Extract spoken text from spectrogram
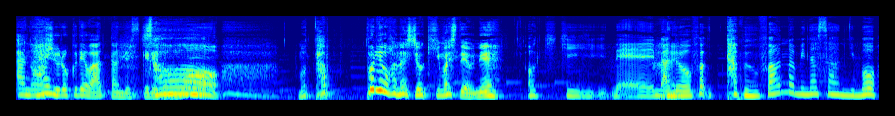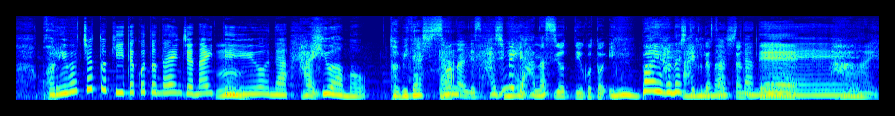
あの、はい。収録ではあったんですけれども、もうたっぷりお話を聞きましたよね。お聞きね、はい。あの多分ファンの皆さんにもこれはちょっと聞いたことないんじゃないっていうようなはい。秘話も飛び出した、そうなんです。初めて話すよっていうことをいっぱい話してくださったので、ね。はい。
